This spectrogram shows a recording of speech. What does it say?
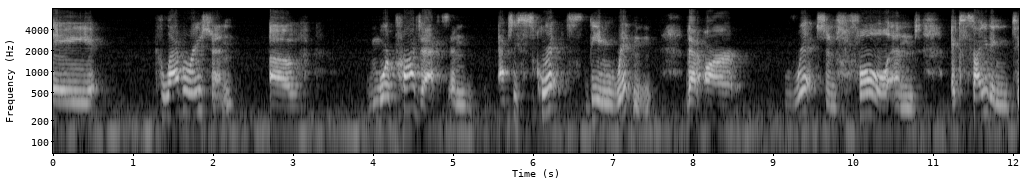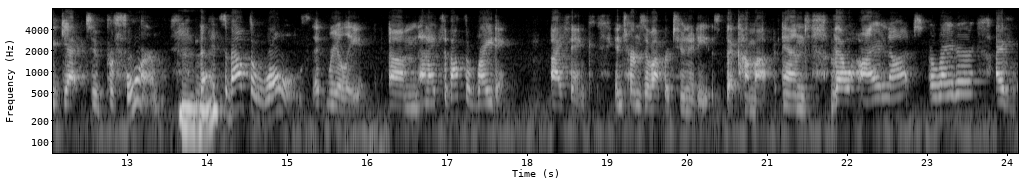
a collaboration of more projects and actually scripts being written that are rich and full and exciting to get to perform. That It's about the roles, it really, um, and it's about the writing. I think in terms of opportunities that come up, and though I'm not a writer, I've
